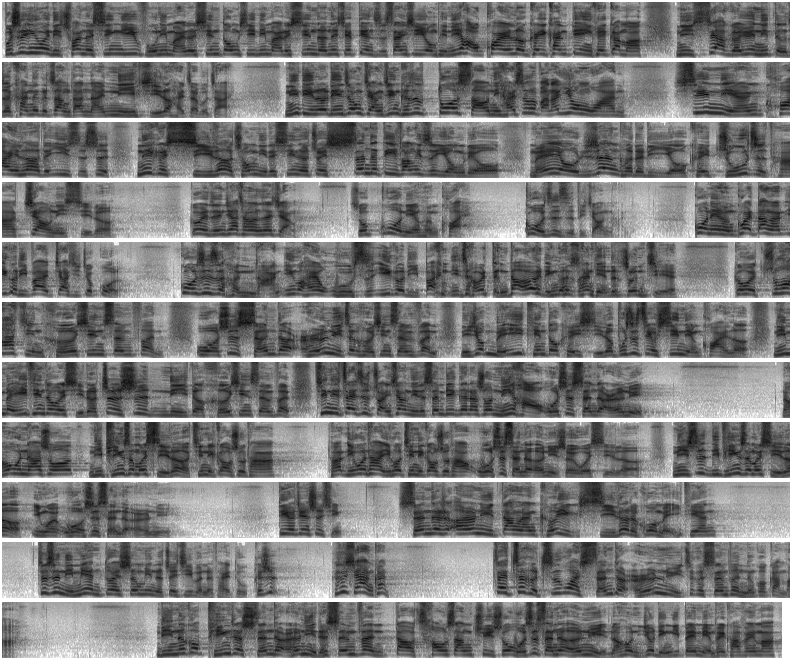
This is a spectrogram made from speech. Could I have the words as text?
不是因为你穿了新衣服，你买了新东西，你买了新的那些电子三 C 用品，你好快乐，可以看电影，可以干嘛？你下个月你等着看那个账单来，你喜乐还在不在？你领了年终奖金，可是多少你还是会把它用完。新年快乐的意思是，那个喜乐从你的心的最深的地方一直涌流，没有任何的理由可以阻止它叫你喜乐。各位，人家常常在讲，说过年很快，过日子比较难。过年很快，当然一个礼拜假期就过了；过日子很难，因为还有五十一个礼拜，你才会等到二零二三年的春节。各位抓紧核心身份，我是神的儿女。这个核心身份，你就每一天都可以喜乐，不是只有新年快乐，你每一天都会喜乐，这是你的核心身份。请你再次转向你的身边，跟他说：“你好，我是神的儿女。”然后问他说：“你凭什么喜乐？”请你告诉他，他你问他以后，请你告诉他：“我是神的儿女，所以我喜乐。”你是你凭什么喜乐？因为我是神的儿女。第二件事情。神的儿女当然可以喜乐的过每一天，这是你面对生命的最基本的态度。可是，可是想想看，在这个之外，神的儿女这个身份能够干嘛？你能够凭着神的儿女的身份到超商去说我是神的儿女，然后你就领一杯免费咖啡吗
